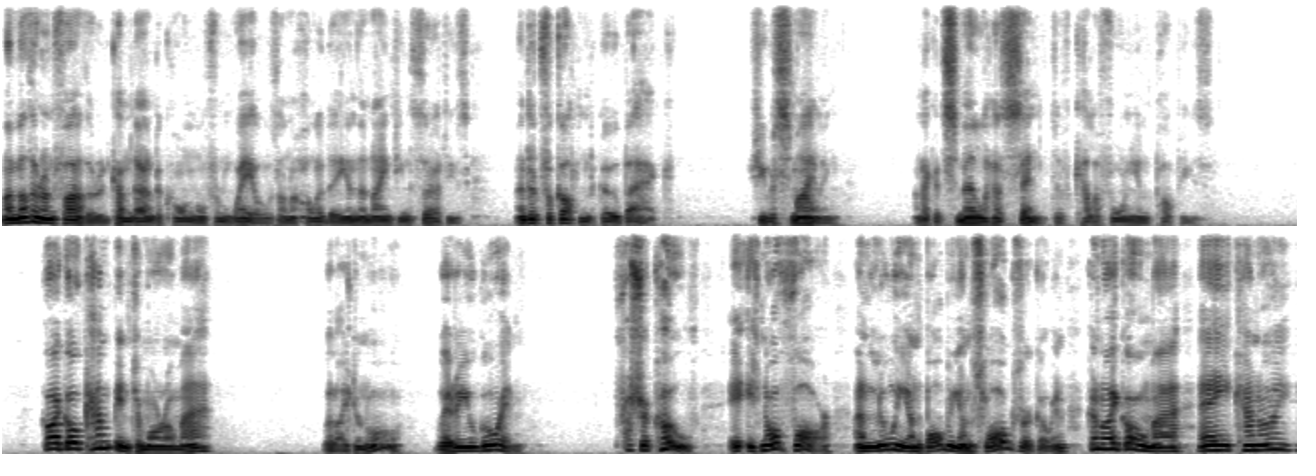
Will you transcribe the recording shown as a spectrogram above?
My mother and father had come down to Cornwall from Wales on a holiday in the 1930s and had forgotten to go back. She was smiling, and I could smell her scent of Californian poppies. Can I go camping tomorrow, Ma? Well, I don't know. Where are you going? Prussia Cove. It's not far, and Louis and Bobby and Slogs are going. Can I go, Ma? Eh, can I?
